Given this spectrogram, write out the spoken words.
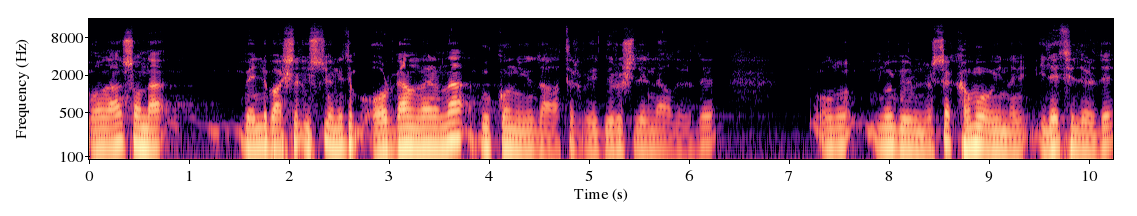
Ondan sonra belli başlı üst yönetim organlarına bu konuyu dağıtır ve görüşlerini alırdı. Olumlu görünürse kamuoyuna iletilirdi.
